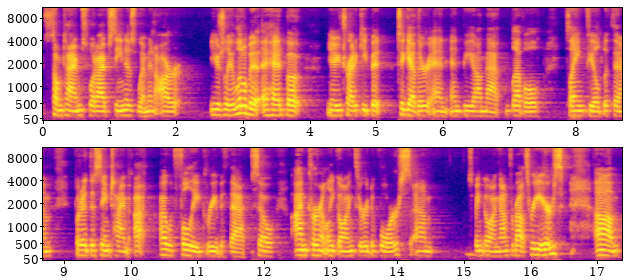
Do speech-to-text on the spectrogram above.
sometimes what i've seen is women are usually a little bit ahead but you know you try to keep it together and and be on that level playing field with them. But at the same time, I, I would fully agree with that. So I'm currently going through a divorce. Um, it's been going on for about three years. Um,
